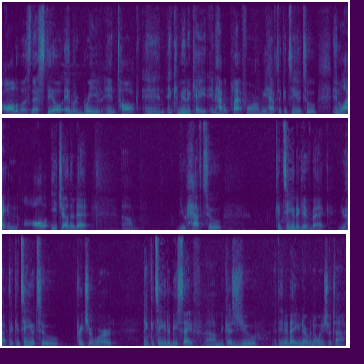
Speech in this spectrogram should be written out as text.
all of us that's still able to breathe and talk and, and communicate and have a platform, we have to continue to enlighten all each other that um, you have to continue to give back. You have to continue to preach your word and continue to be safe um, because you, at the end of the day, you never know when it's your time.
